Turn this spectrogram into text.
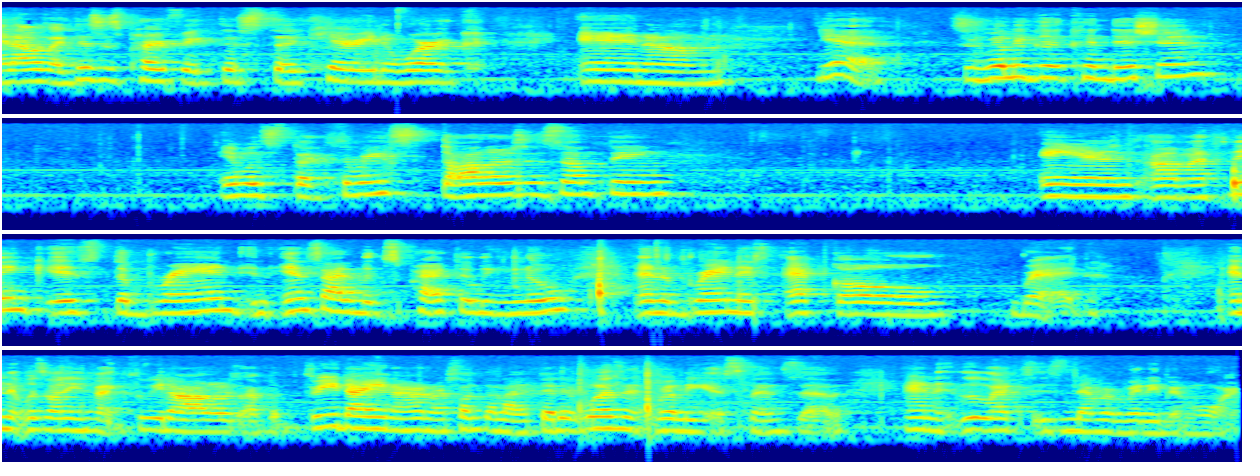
and I was like, this is perfect just to carry to work. And um, yeah, it's a really good condition. It was like $3 or something. And um, I think it's the brand, and inside it looks practically new, and the brand is Ecko Red and it was only like three dollars, I put three ninety nine or something like that. It wasn't really expensive, and it looks like it's never really been worn.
